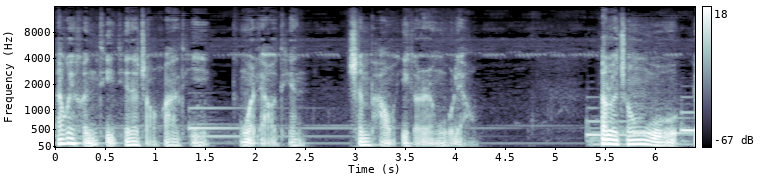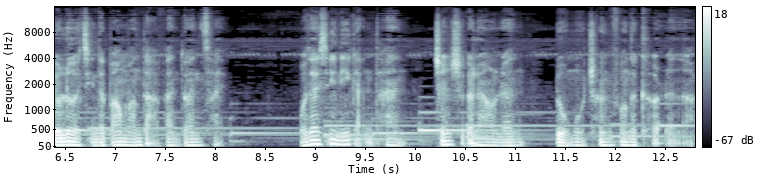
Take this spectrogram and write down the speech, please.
他会很体贴的找话题跟我聊天，生怕我一个人无聊。到了中午，又热情的帮忙打饭端菜。我在心里感叹，真是个让人。如沐春风的可人儿，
